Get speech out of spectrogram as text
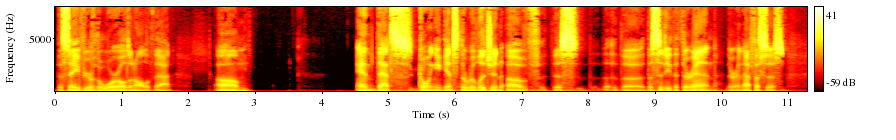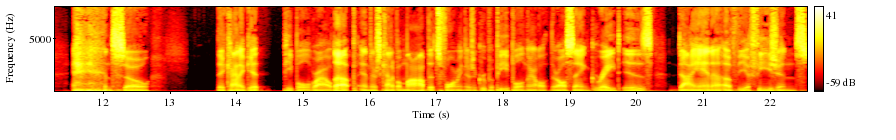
the savior of the world and all of that. Um, and that's going against the religion of this the the city that they're in. They're in Ephesus, and so they kind of get people riled up, and there's kind of a mob that's forming. There's a group of people, and they're all they're all saying, "Great is." Diana of the Ephesians,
